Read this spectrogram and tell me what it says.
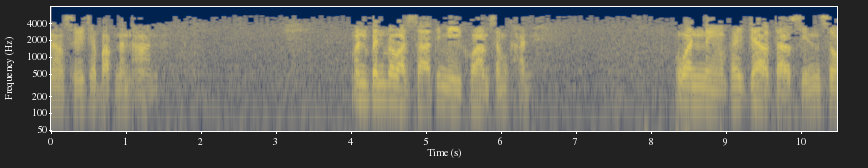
หนังสือฉบับนั้นอ่าน มันเป็นประวัติศาสตร์ที่มีความสำคัญ วันหนึ่งพระเจ้าตากสินทรง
